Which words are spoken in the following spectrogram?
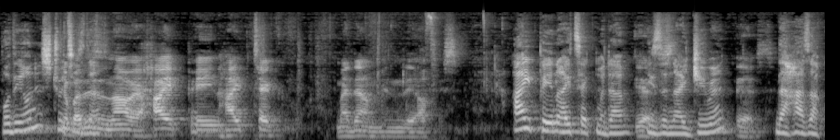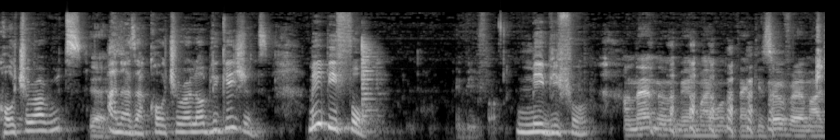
But the honest truth no, is but this that is now a high-paying, high-tech madam in the office. Ipain Itech Madam yes. is a Nigerian yes. that has a cultural roots yes. and has a cultural obligations. Maybe four. Maybe four. Maybe four. On that note, ma'am, I want to thank you so very much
